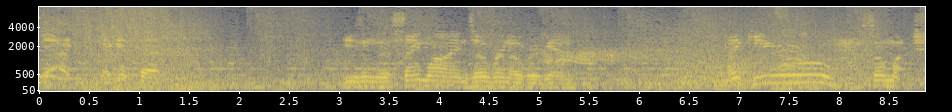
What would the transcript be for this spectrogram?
Yeah, I, I get that. Using the same lines over and over again. Thank you so much.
